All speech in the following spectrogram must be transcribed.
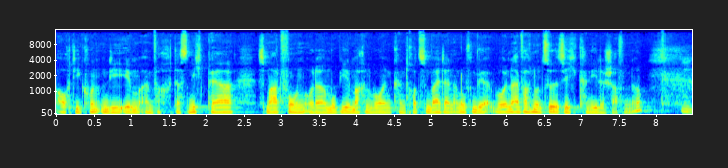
auch die Kunden, die eben einfach das nicht per Smartphone oder mobil machen wollen, können trotzdem weiterhin anrufen. Wir wollen einfach nur zusätzliche Kanäle schaffen. Ne? Mhm.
